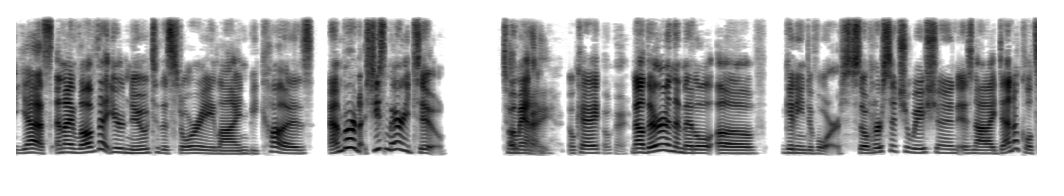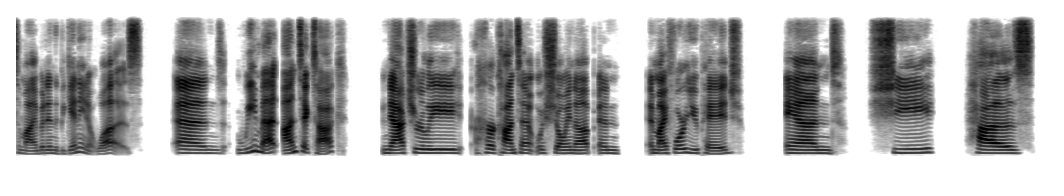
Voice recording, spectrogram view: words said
Yes, and I love that you're new to the storyline because Ember, she's married too, to okay. a man. Okay. Okay. Now they're in the middle of getting divorced. So mm-hmm. her situation is not identical to mine, but in the beginning it was. And we met on TikTok naturally her content was showing up in in my for you page and she has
